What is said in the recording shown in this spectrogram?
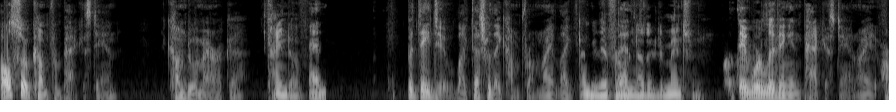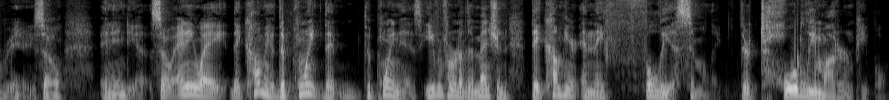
also come from Pakistan, come to America, kind of. And but they do like that's where they come from, right? Like I mean, they're from another dimension. but they were living in Pakistan, right? Or so in India. So anyway, they come here. The point that the point is, even from another dimension, they come here and they fully assimilate. They're totally modern people.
